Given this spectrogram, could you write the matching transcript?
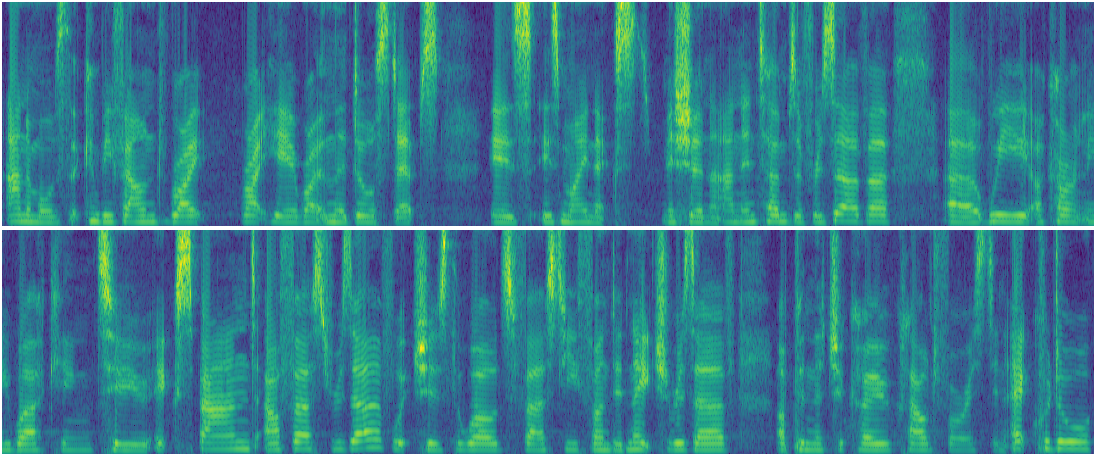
animals that can be found right right here, right on their doorsteps, is is my next mission. And in terms of reserva, uh, we are currently working to expand our first reserve, which is the world's first youth-funded nature reserve up in the Chocó cloud forest in Ecuador.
